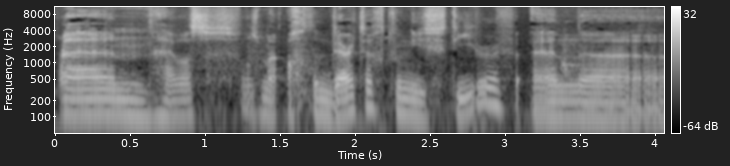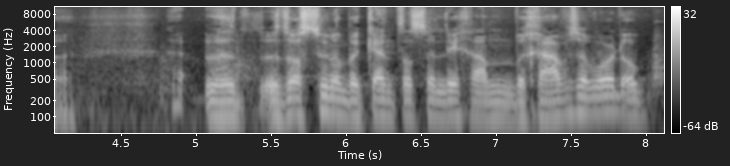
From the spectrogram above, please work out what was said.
en hij was volgens mij 38 toen hij stierf. En het, was toen al bekend dat zijn lichaam begraven zou worden op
